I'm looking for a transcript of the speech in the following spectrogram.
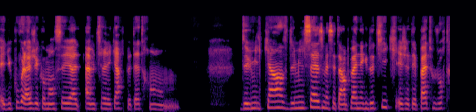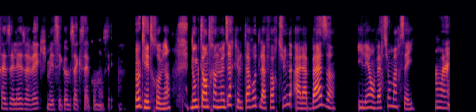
et du coup, voilà, j'ai commencé à, à me tirer les cartes peut-être en 2015, 2016, mais c'était un peu anecdotique et j'étais pas toujours très à l'aise avec, mais c'est comme ça que ça a commencé. Ok, trop bien. Donc, tu es en train de me dire que le tarot de la fortune, à la base, il est en version Marseille. Ouais.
